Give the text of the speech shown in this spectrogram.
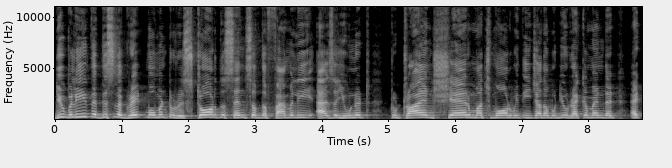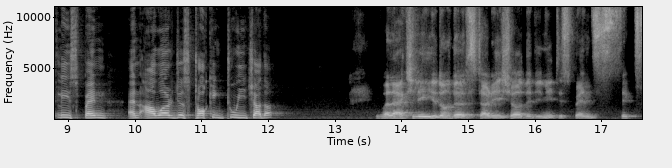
Do you believe that this is a great moment to restore the sense of the family as a unit, to try and share much more with each other? Would you recommend that at least spend an hour just talking to each other? Well, actually, you know, the studies show that you need to spend six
